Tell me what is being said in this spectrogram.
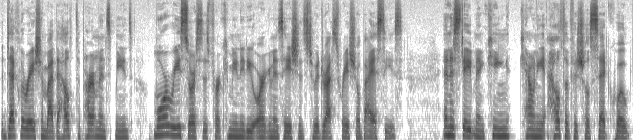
The declaration by the health departments means more resources for community organizations to address racial biases. In a statement, King County health officials said, quote,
